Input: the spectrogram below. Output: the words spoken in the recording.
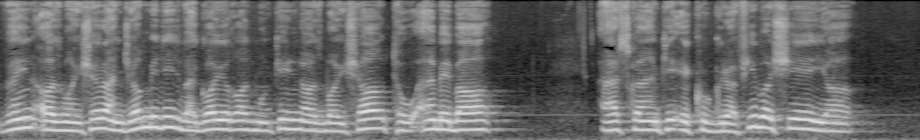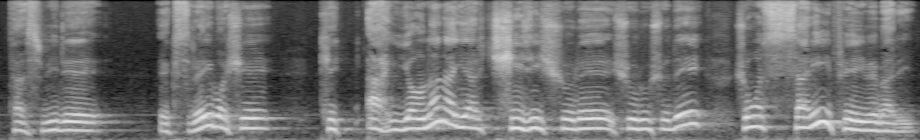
و این آزمایش ها رو انجام بدید و گاهی اوقات ممکن این آزمایش ها توأم با ارز کنم که اکوگرافی باشه یا تصویر اکسری باشه که احیانا اگر چیزی شده شروع شده شما سریع پی ببرید.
